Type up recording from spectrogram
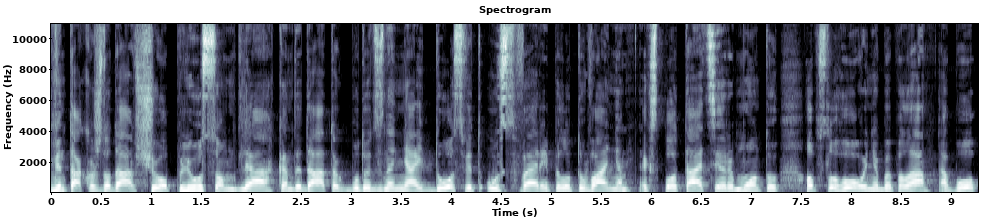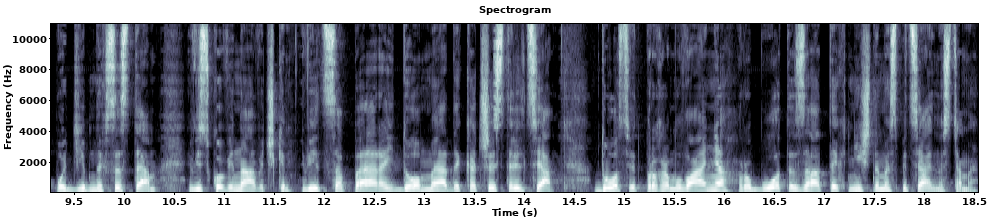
Він також додав, що плюсом для кандидаток будуть знання й досвід у сфері пілотування, експлуатації, ремонту, обслуговування БПЛА або подібних систем, військові навички від сапера й до медика чи стрільця, досвід програмування, роботи за технічними спеціальностями.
